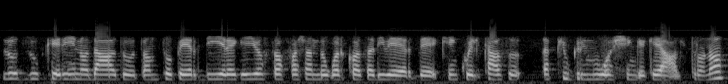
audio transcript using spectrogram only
lo zuccherino dato tanto per dire che io sto facendo qualcosa di verde, che in quel caso è più greenwashing che altro, no?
